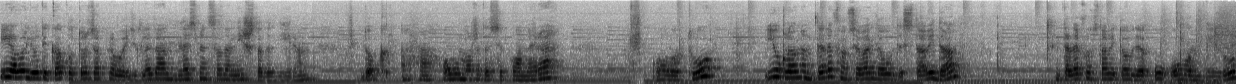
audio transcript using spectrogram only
I ovo ljudi kako to zapravo izgleda, ne smijem sada ništa da diram. Dok, aha, ovo može da se pomera. Ovo tu. I uglavnom telefon se valjda ovdje stavi, da. Telefon stavite ovdje u ovom dijelu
